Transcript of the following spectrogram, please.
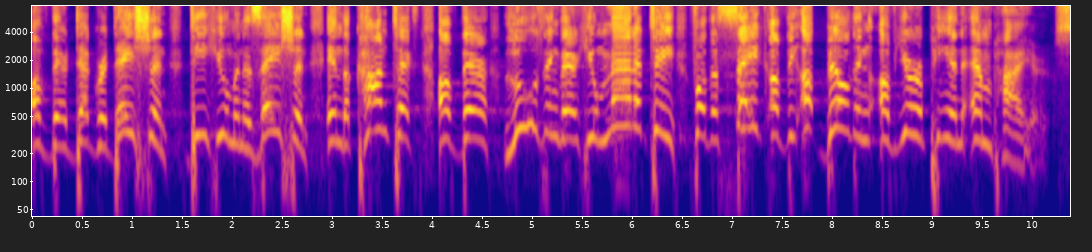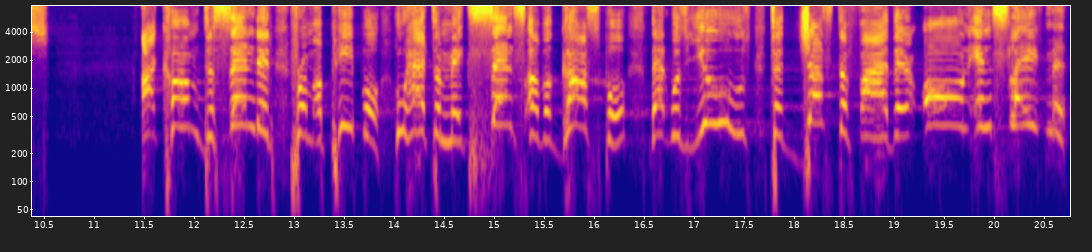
of their degradation, dehumanization, in the context of their losing their humanity for the sake of the upbuilding of European empires. I come descended from a people who had to make sense of a gospel that was used to justify their own enslavement.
